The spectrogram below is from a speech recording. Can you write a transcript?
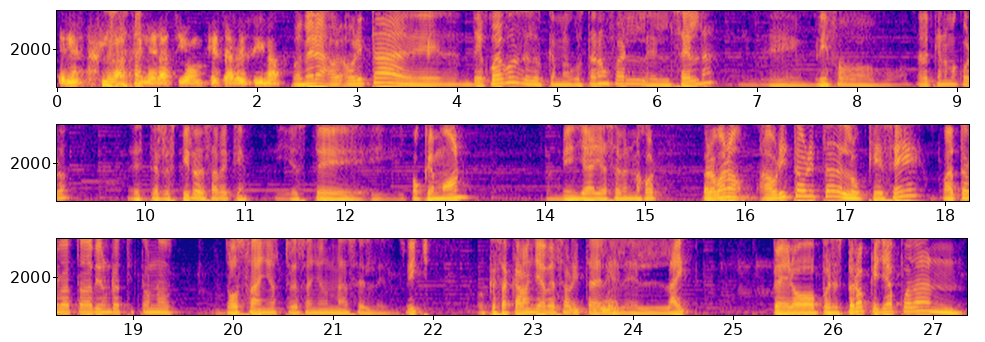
en esta nueva generación que se avecina? Pues mira, ahorita de, juegos de los que me gustaron fue el, Zelda, el de Brief of, ¿sabe qué? No me acuerdo. Este Respiro de sabe qué. Y este, el Pokémon, también ya, ya se ven mejor. Pero bueno, ahorita, ahorita de lo que sé, va a tardar todavía un ratito, unos dos años, tres años más el, Switch. Porque sacaron ya ves ahorita el, el, Lite. Pero pues espero que ya puedan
